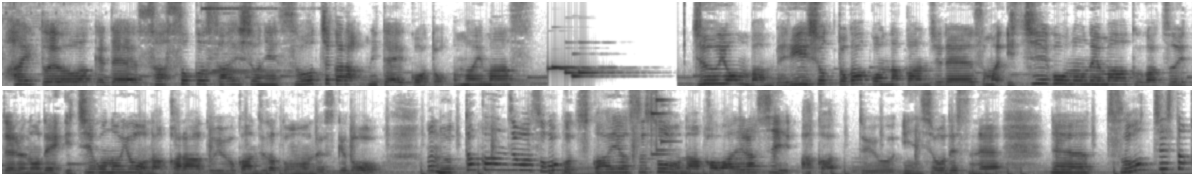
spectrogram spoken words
はいというわけで早速最初にスウォッチから見ていこうと思います。14番ベリーショットがこんな感じです。まあ、いちごのね、マークがついてるので、いちごのようなカラーという感じだと思うんですけど、まあ、塗った感じはすごく使いやすそうな可愛らしい赤っていう印象ですね。で、スウォッチした感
